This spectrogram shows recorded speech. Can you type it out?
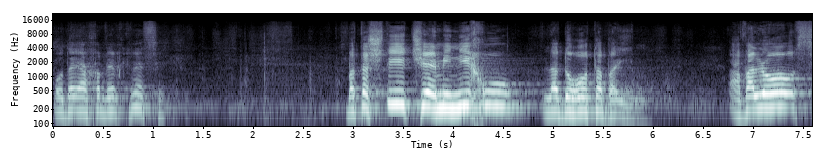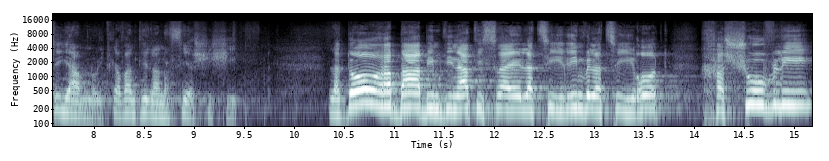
עוד היה חבר כנסת. בתשתית שהם הניחו לדורות הבאים. אבל לא סיימנו, התכוונתי לנשיא השישי. לדור הבא במדינת ישראל, לצעירים ולצעירות, חשוב לי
